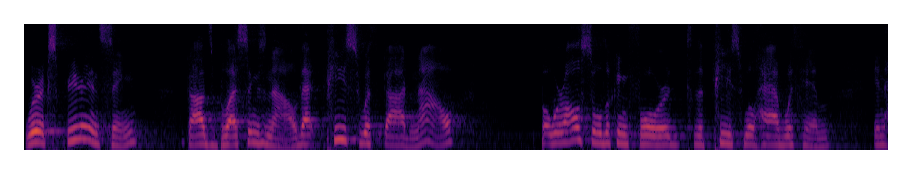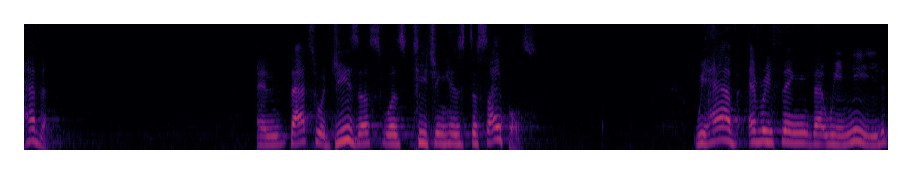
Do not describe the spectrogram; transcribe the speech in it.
We're experiencing God's blessings now, that peace with God now, but we're also looking forward to the peace we'll have with Him in heaven. And that's what Jesus was teaching His disciples. We have everything that we need,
